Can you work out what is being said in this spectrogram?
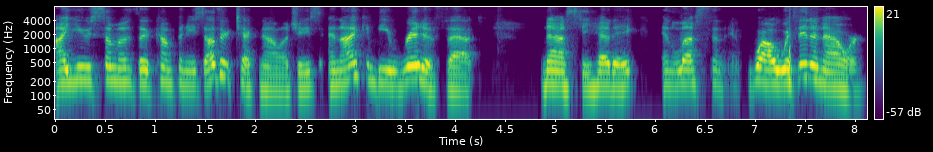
I use some of the company's other technologies and I can be rid of that nasty headache in less than, well, within an hour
